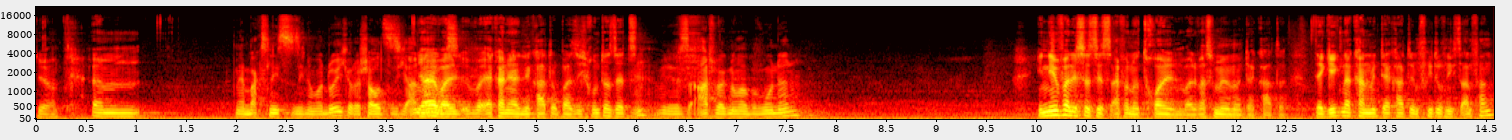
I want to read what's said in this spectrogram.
Ja. Ähm, Der Max liest es sich nochmal durch oder schaut es sich an. ja, weil er kann ja die Karte bei sich runtersetzen. Will das Artwork nochmal bewundern? In dem Fall ist das jetzt einfach nur Trollen, weil was will man mit der Karte? Der Gegner kann mit der Karte im Friedhof nichts anfangen.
